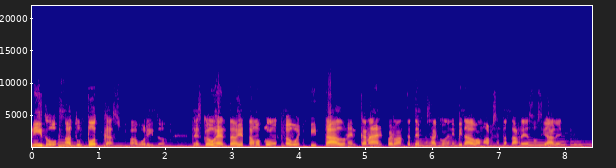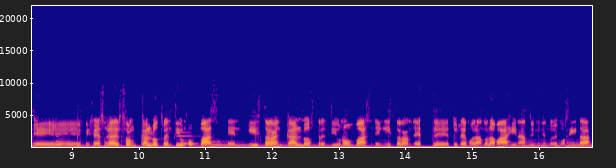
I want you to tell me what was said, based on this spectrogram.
bienvenido a tu podcast favorito. Let's go, gente. Hoy estamos con un nuevo invitado en el canal, pero antes de empezar con el invitado, vamos a presentar las redes sociales. Eh, mis redes sociales son Carlos31Vaz en Instagram, Carlos31Vaz en Instagram. Este, estoy remodelando la página, estoy metiéndole cositas.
